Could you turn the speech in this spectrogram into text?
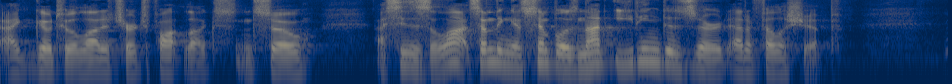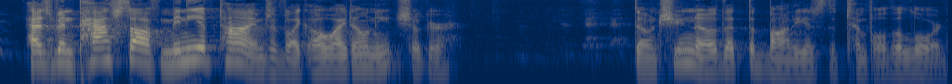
I go to a lot of church potlucks, and so I see this a lot. Something as simple as not eating dessert at a fellowship has been passed off many of times of like, oh, I don't eat sugar. Don't you know that the body is the temple of the Lord?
